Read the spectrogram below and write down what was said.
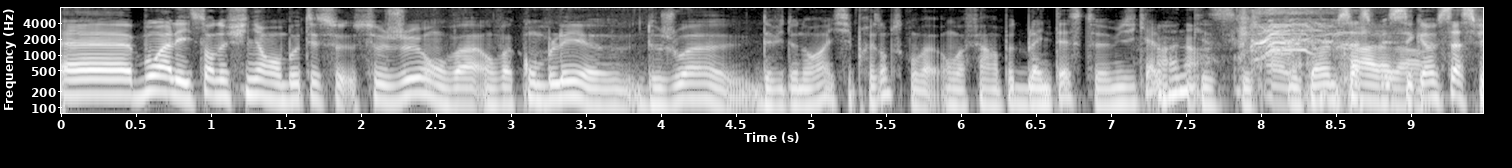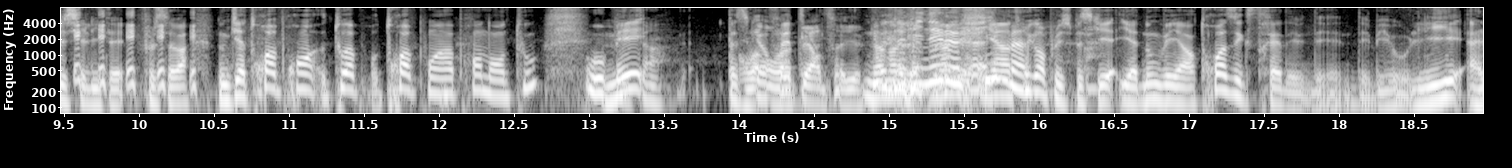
Euh, bon, allez, histoire de finir en beauté ce, ce jeu, on va, on va combler euh, de joie euh, David Honora ici présent, parce qu'on va, on va faire un peu de blind test musical. Ah, c'est quand même sa Ah quand même sa spécialité, il faut le savoir. Donc il y a trois, points- toi, trois points à prendre en tout, Oh, Mais- putain. parce qu'en fait. perdre, ça y est. Non, il y a- a un truc en plus, parce qu'il y a, a donc il va y avoir trois extraits des, des, des BO liés à,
